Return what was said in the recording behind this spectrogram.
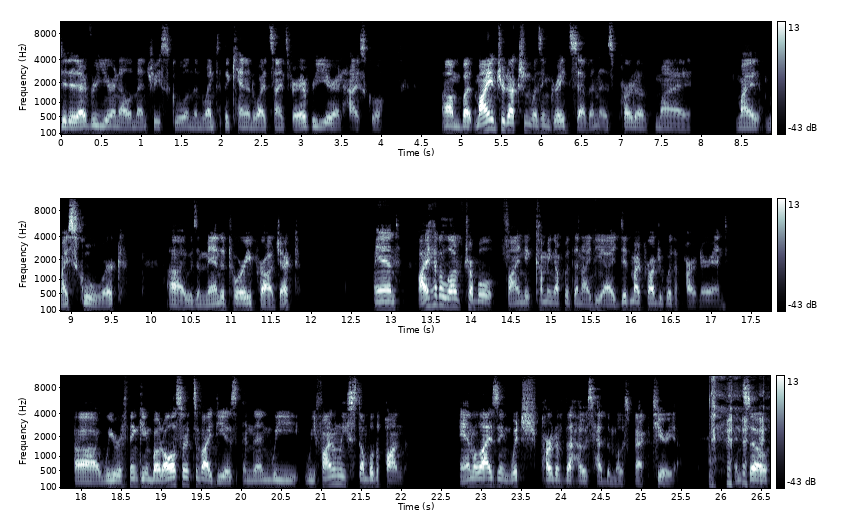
did it every year in elementary school and then went to the Canada Wide Science Fair every year in high school. Um, but my introduction was in grade seven as part of my my my schoolwork. Uh, it was a mandatory project, and I had a lot of trouble finding coming up with an idea. Mm-hmm. I did my project with a partner, and uh, we were thinking about all sorts of ideas, and then we we finally stumbled upon analyzing which part of the house had the most bacteria and so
